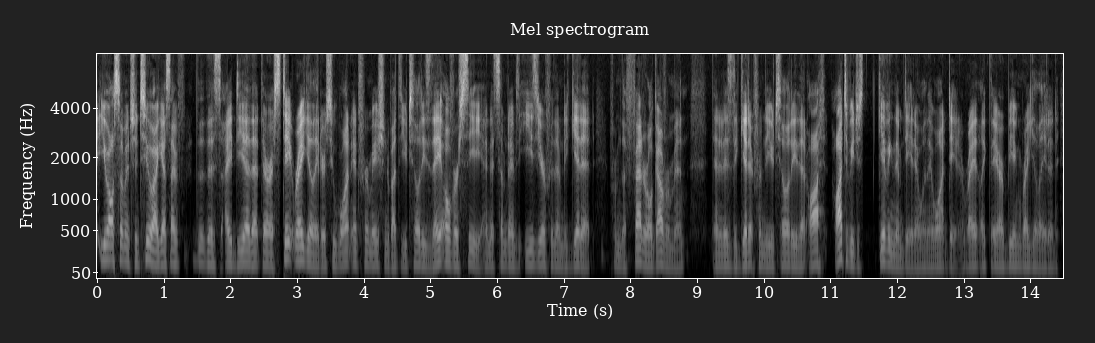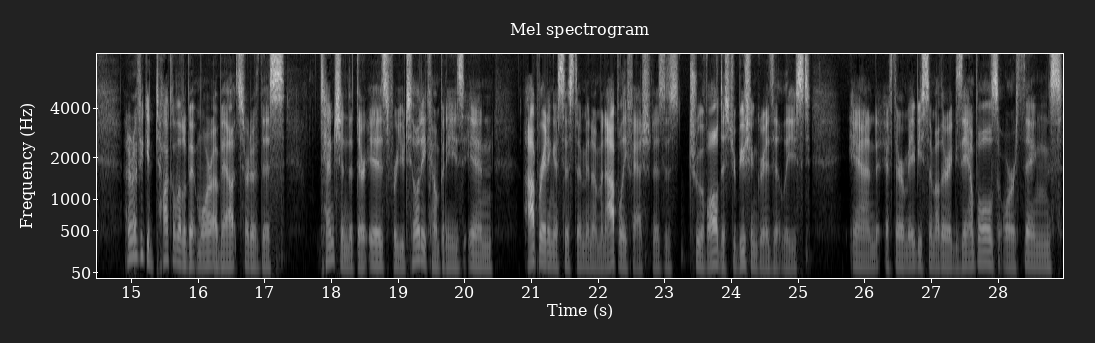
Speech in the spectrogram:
you also mentioned too, I guess I've this idea that there are state regulators who want information about the utilities they oversee, and it's sometimes easier for them to get it from the federal government than it is to get it from the utility that ought, ought to be just giving them data when they want data, right? Like they are being regulated. I don't know if you could talk a little bit more about sort of this tension that there is for utility companies in operating a system in a monopoly fashion, as is true of all distribution grids at least. And if there are maybe some other examples or things,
